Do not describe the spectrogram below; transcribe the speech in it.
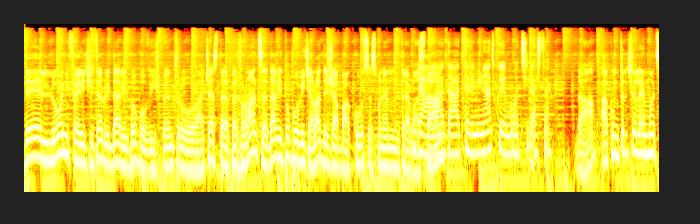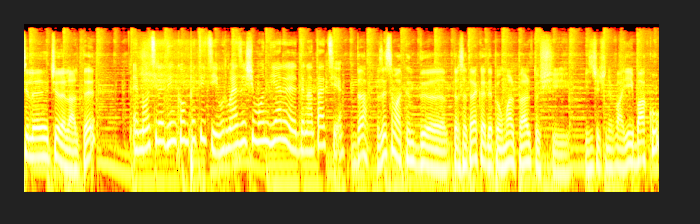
de luni. Felicitări lui David Popovici pentru această performanță. David Popovici a luat deja Baku, să spunem treaba Da, asta. da, a terminat cu emoțiile astea. Da. Acum trece la emoțiile celelalte. Emoțiile din competiții. Urmează și mondialele de natație. Da, îți dai seama când uh, trebuie să treacă de pe un mal pe altul și îi zice cineva, iei Baku?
